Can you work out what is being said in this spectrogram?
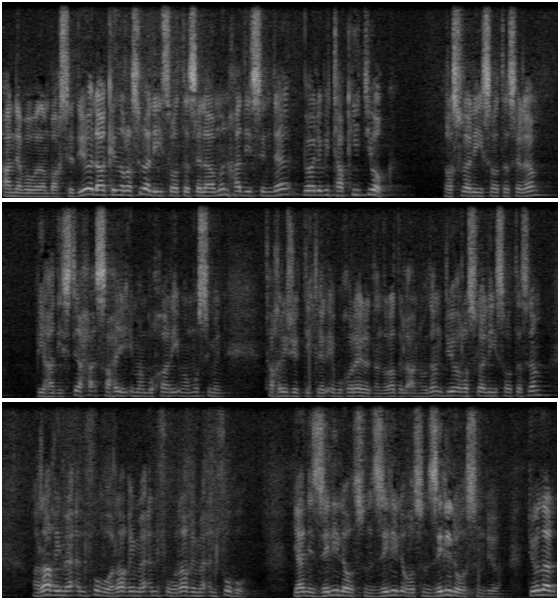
anne babadan bahsediyor. Lakin Resul Aleyhisselatü Vesselam'ın hadisinde böyle bir takyit yok. Resul Aleyhisselatü Vesselam bir hadiste sahih İmam Bukhari, İmam Müslim'in tahric ettikleri Ebu Hureyre'den radıyallahu anhudan diyor Resul Aleyhisselatü Vesselam ragime enfuhu, ragime enfuhu, ragime enfuhu. Yani zelil olsun, zelil olsun, zelil olsun diyor. Diyorlar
